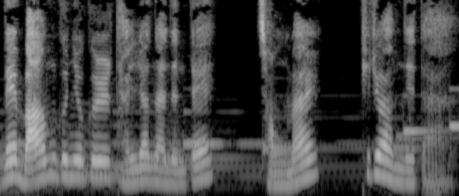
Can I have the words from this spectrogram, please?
내 마음 근육을 단련하는데 정말 필요합니다.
